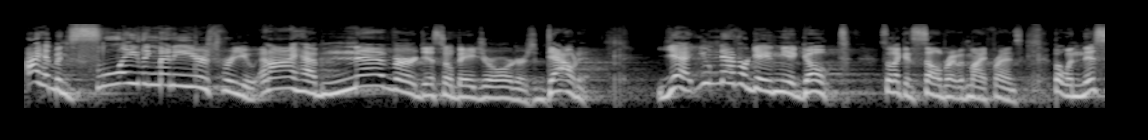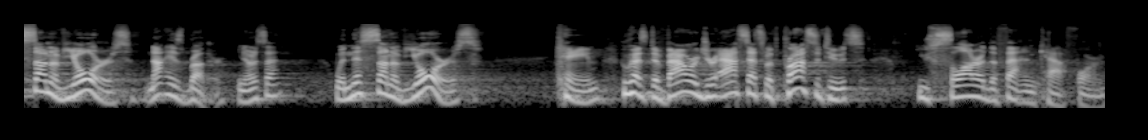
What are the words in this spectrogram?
I have been slaving many years for you, and I have never disobeyed your orders. Doubt it. Yet you never gave me a goat so that I could celebrate with my friends. But when this son of yours, not his brother, you notice that? When this son of yours came, who has devoured your assets with prostitutes, you slaughtered the fattened calf for him.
